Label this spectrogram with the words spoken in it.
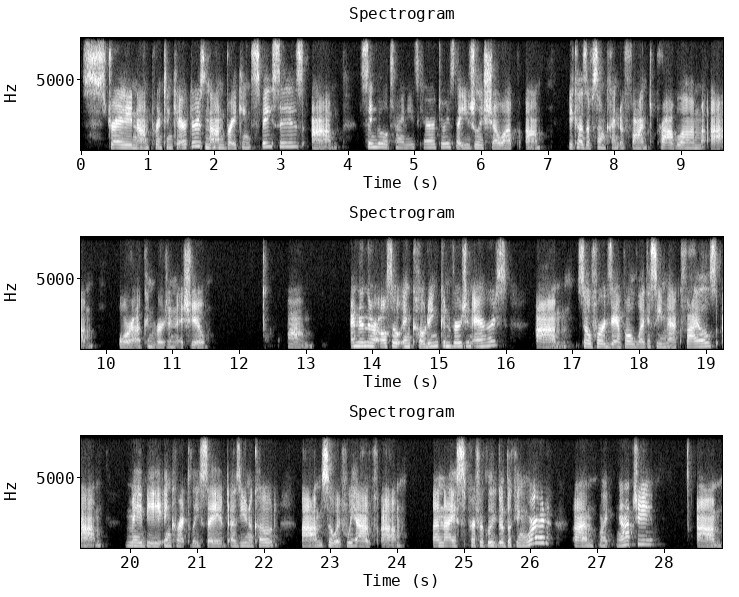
stray non-printing characters, non-breaking spaces, um, single Chinese characters that usually show up um, because of some kind of font problem um, or a conversion issue. And then there are also encoding conversion errors. So for example, legacy Mac files may be incorrectly saved as Unicode. Um, so if we have um, a nice, perfectly good looking word um, like ngachi, um,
